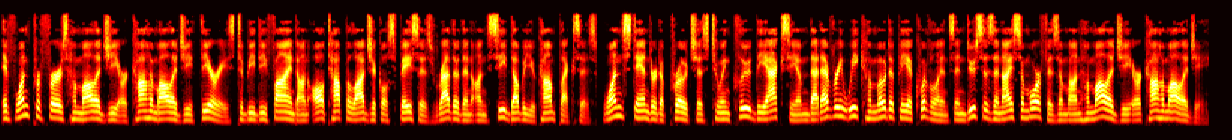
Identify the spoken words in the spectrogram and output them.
If one prefers homology or cohomology theories to be defined on all topological spaces rather than on CW complexes, one standard approach is to include the axiom that every weak homotopy equivalence induces an isomorphism on homology or cohomology.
